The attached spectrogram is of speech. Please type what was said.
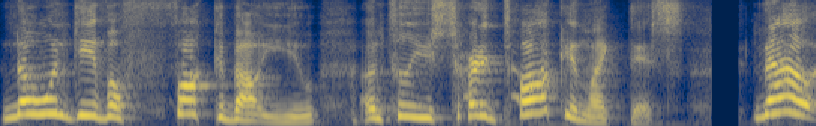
No one gave a fuck about you until you started talking like this. Now,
